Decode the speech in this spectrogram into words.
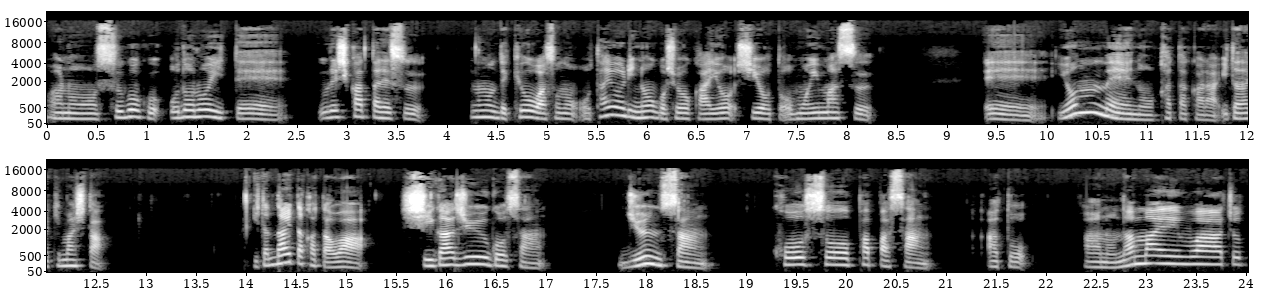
あの、すごく驚いて嬉しかったです。なので今日はそのお便りのご紹介をしようと思います。えー、4名の方からいただきました。いただいた方は、しが15さん、じゅんさん、高層パパさん、あと、あの、名前はちょっ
